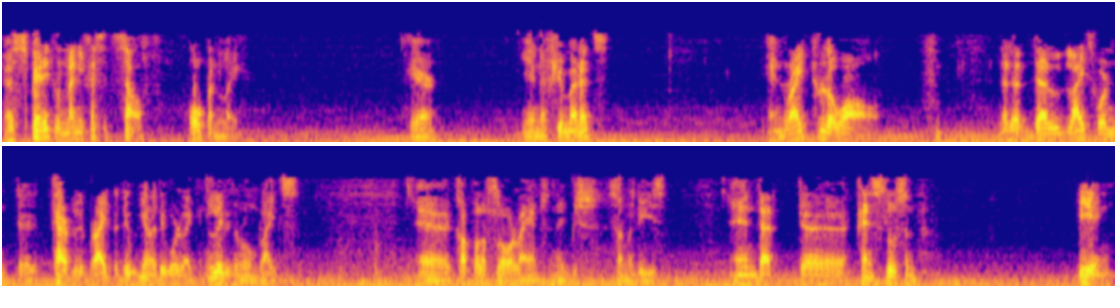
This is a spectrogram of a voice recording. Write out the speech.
A spirit will manifest itself openly here in a few minutes and right through the wall. now, the, the lights weren't uh, terribly bright, but they, you know they were like living room lights. Uh, a couple of floor lamps, and maybe some of these, and that uh, translucent being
